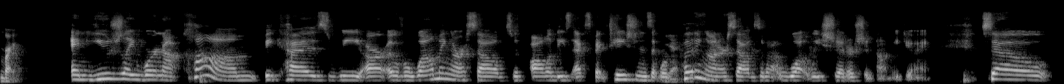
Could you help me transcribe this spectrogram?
Right. And usually we're not calm because we are overwhelming ourselves with all of these expectations that we're yes. putting on ourselves about what we should or should not be doing. So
